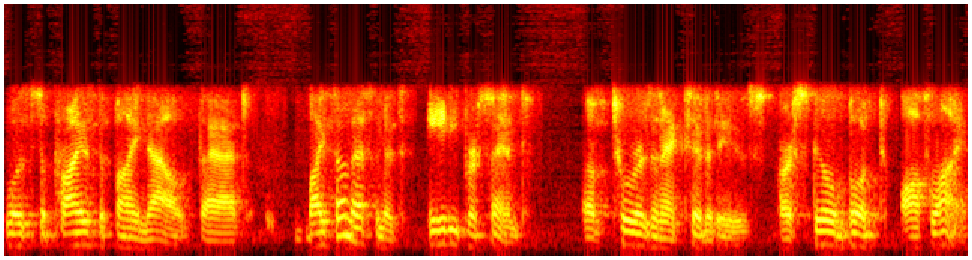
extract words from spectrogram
was surprised to find out that by some estimates, 80% of tours and activities are still booked offline.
